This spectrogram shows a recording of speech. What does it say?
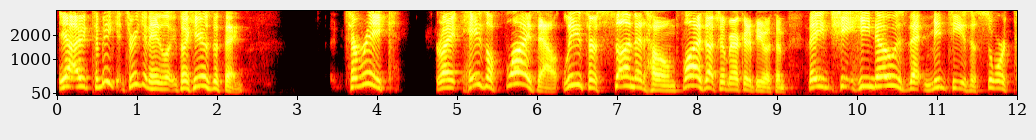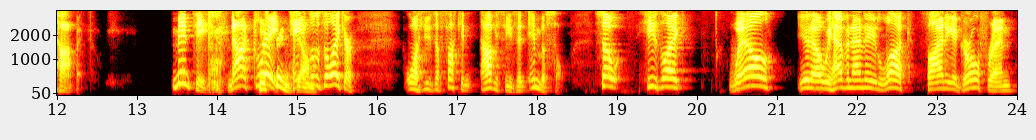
Yeah, I mean, Tarik, Tarik and Hazel. So here's the thing Tarik, right? Hazel flies out, leaves her son at home, flies out to America to be with him. They, she, he knows that Minty is a sore topic. Minty, not great. Hazel dumb. doesn't like her. Well, he's a fucking, obviously, he's an imbecile. So he's like, well, you know, we haven't had any luck finding a girlfriend.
